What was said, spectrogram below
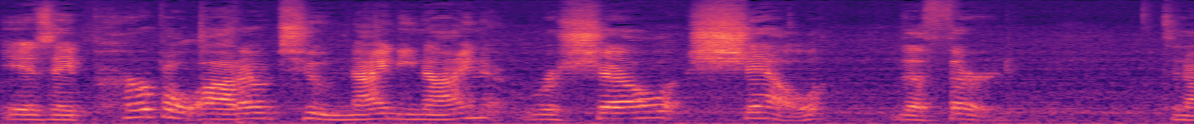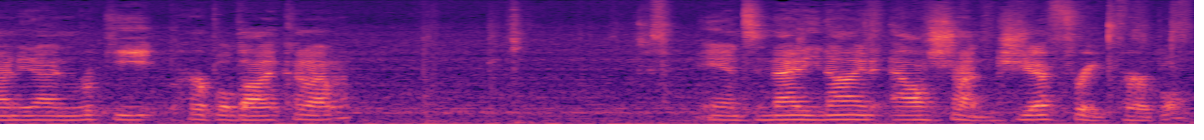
is a purple auto to 99 Rochelle Shell the third to 99 rookie purple die cut auto and to 99 Alshon Jeffery purple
